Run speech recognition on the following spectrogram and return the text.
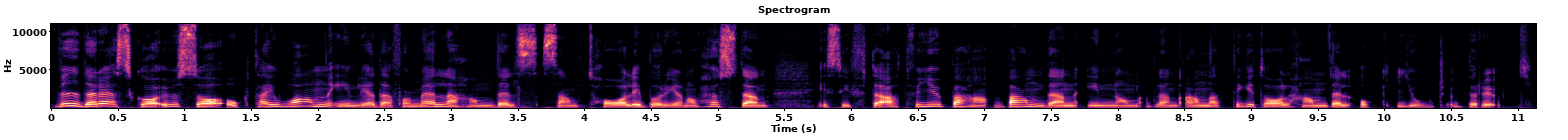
Vidare ska USA och Taiwan inleda formella handelssamtal i början av hösten i syfte att fördjupa banden inom bland annat digital handel och jordbruk.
